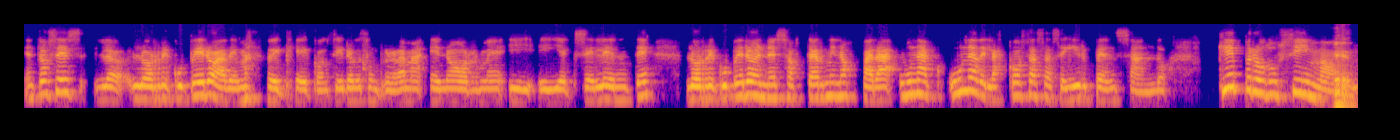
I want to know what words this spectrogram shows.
Entonces lo, recupero, además de que considero que es un programa enorme y, excelente, lo recupero en esos términos para una, una de las cosas a seguir pensando. ¿Qué producimos eh.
